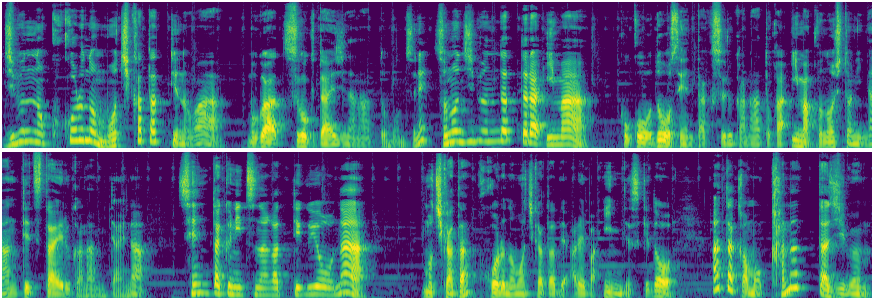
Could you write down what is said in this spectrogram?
自分の心の持ち方っていうのは、僕はすごく大事だなと思うんですね。その自分だったら今、ここをどう選択するかなとか、今この人に何て伝えるかなみたいな、選択につながっていくような持ち方、心の持ち方であればいいんですけど、あたかも叶った自分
